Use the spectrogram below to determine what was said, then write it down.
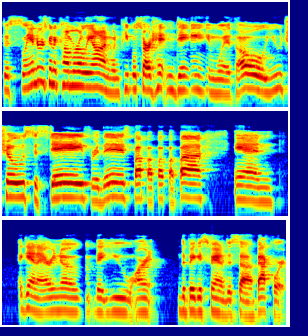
the slander is going to come early on when people start hitting Dame with, "Oh, you chose to stay for this," ba ba ba ba ba. And again, I already know that you aren't the biggest fan of this uh, backcourt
